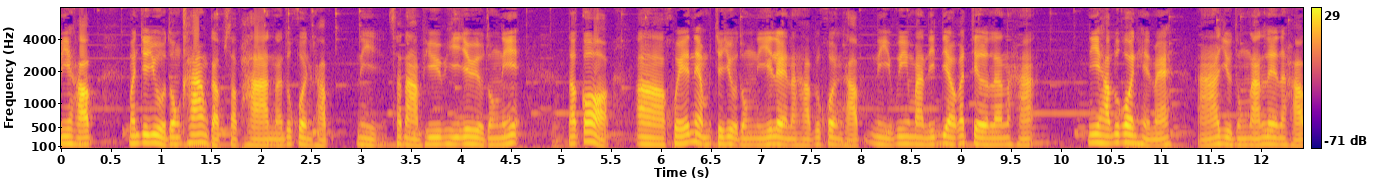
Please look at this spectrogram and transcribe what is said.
นี่ครับมันจะอยู่ตรงข้ามกับสะพานนะทุกคนครับนี่สนาม PVP จะอยู่ตรงนี้ แล้วก็เควสเนี่ยมันจะอยู่ตรงนี้เลยนะครับ ทุกคนครับนี่วิ่งมานิดเดียวก็เจอแล้วนะฮะ นี่ครับทุกคนเห็นไหมอ่าอยู่ตรงนั้นเลยนะครับ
